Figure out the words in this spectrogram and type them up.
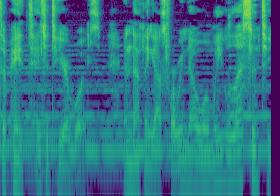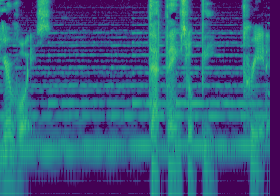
to pay attention to your voice, and nothing else. For we know when we listen to your voice, that things will be created.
